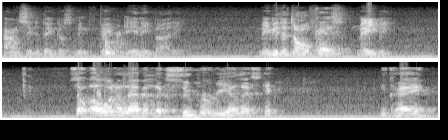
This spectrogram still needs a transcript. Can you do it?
I don't see the Bengals being favored to anybody. Maybe the Dolphins. Okay. Maybe. So 0 and 11 looks super realistic. Okay.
